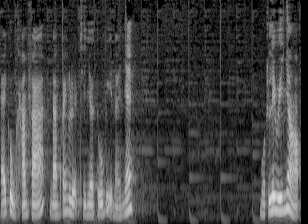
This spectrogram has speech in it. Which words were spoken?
Hãy cùng khám phá 5 cách luyện trí nhớ thú vị này nhé. Một lưu ý nhỏ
